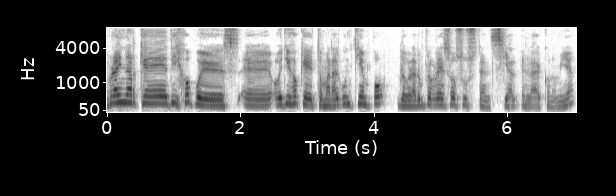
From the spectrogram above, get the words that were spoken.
Brainerd que dijo, pues eh, hoy dijo que tomará algún tiempo lograr un progreso sustancial en la economía,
